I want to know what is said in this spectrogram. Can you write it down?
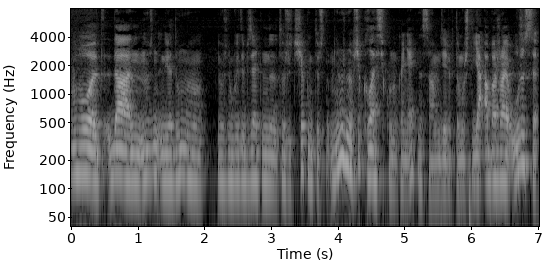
Вот, да, нужно, я думаю, нужно будет обязательно тоже чекнуть, потому что мне нужно вообще классику нагонять, на самом деле, потому что я обожаю ужасы,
